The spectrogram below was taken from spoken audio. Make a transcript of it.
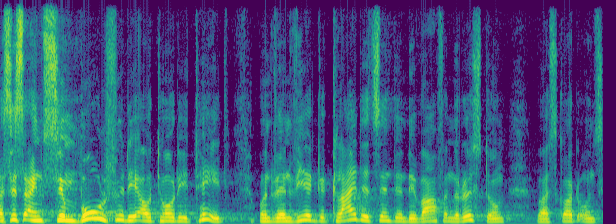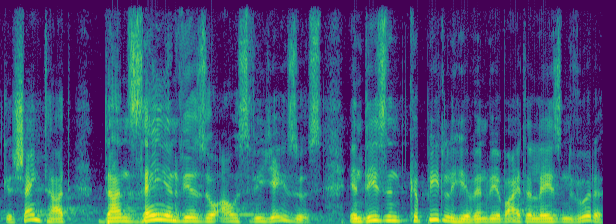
Das ist ein Symbol für die Autorität. Und wenn wir gekleidet sind in die Waffenrüstung, was Gott uns geschenkt hat, dann sehen wir so aus wie Jesus. In diesem Kapitel hier, wenn wir weiterlesen würden,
